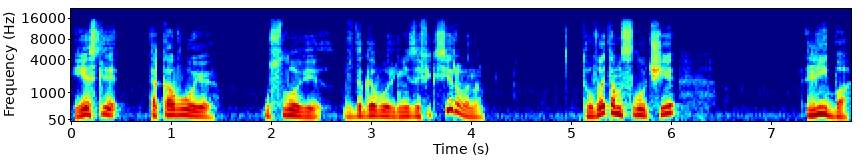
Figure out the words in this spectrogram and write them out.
Если таковое условие в договоре не зафиксировано, то в этом случае либо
